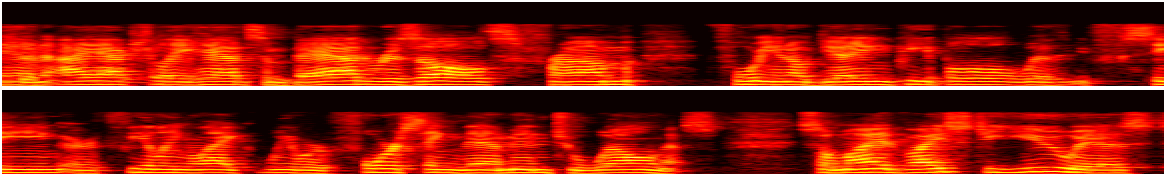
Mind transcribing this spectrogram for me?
And I actually had some bad results from for you know getting people with seeing or feeling like we were forcing them into wellness. So my advice to you is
